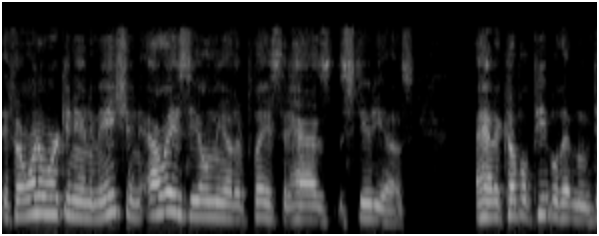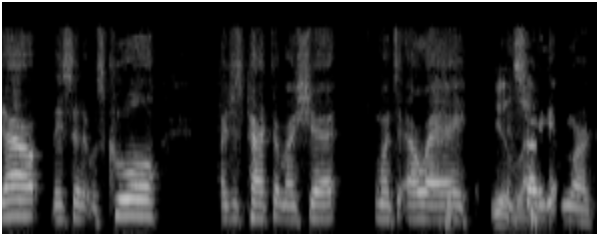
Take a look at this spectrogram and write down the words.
if I want to work in animation, LA is the only other place that has the studios. I had a couple people that moved out. They said it was cool. I just packed up my shit, went to LA, and started getting work.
